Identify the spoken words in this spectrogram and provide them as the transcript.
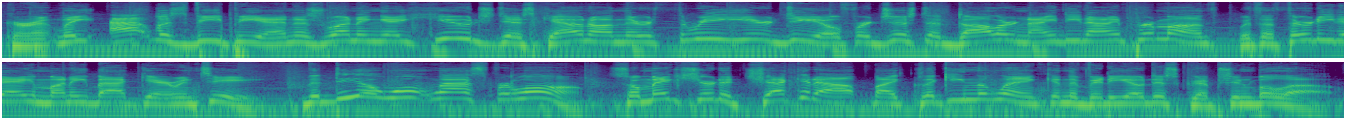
Currently, Atlas VPN is running a huge discount on their three-year deal for just $1.99 per month with a 30-day money-back guarantee. The deal won't last for long, so make sure to check it out by clicking the link in the video description below.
